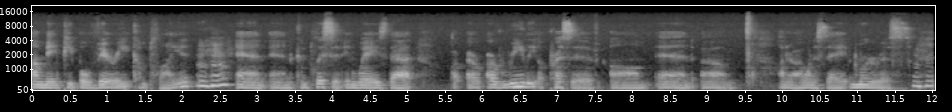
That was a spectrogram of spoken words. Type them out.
um, made people very compliant Mm-hmm. and and complicit in ways that are, are, are really oppressive um, and um, I don't know. I want to say murderous Mm-hmm.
